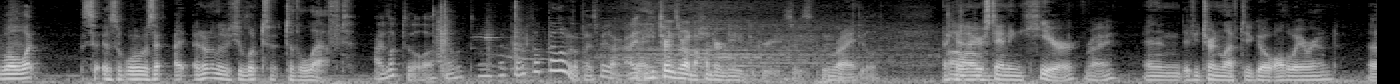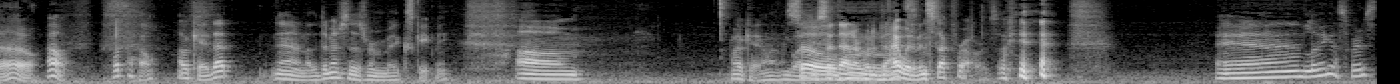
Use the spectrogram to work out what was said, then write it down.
well what so, is, what was it I, I don't know if you looked to, to the left I looked to the left. I looked, I looked all over the place. Wait, I, he turns around 180 degrees. Basically, Right. Okay now Um, you're standing here Right. and if you turn left you go all the way around oh Oh, what the hell? Okay, that no, no, no the dimensions of this room escape me. Um. Okay, well, I'm glad So, you said that. I would have hmm, been. I would have been stuck for hours. Okay. and let me guess. Where's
